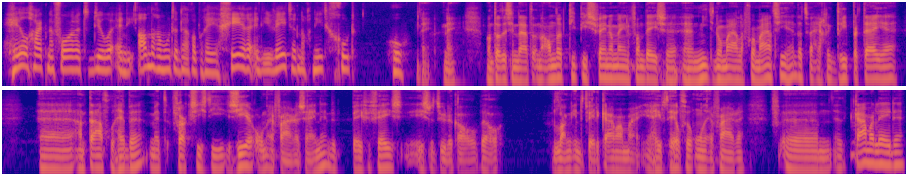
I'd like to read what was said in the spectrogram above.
heel hard naar voren te duwen. En die anderen moeten daarop reageren. En die weten nog niet goed hoe. Nee, nee. want dat is inderdaad een ander typisch fenomeen van deze uh, niet-normale formatie. Hè? Dat we eigenlijk drie partijen uh, aan tafel hebben met fracties die zeer onervaren zijn. De PVV is natuurlijk al wel lang in de Tweede Kamer, maar heeft heel veel onervaren uh, Kamerleden.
